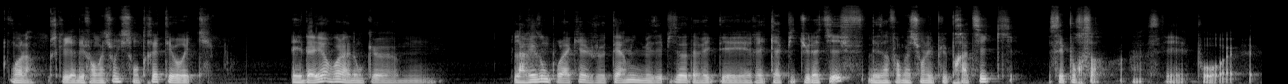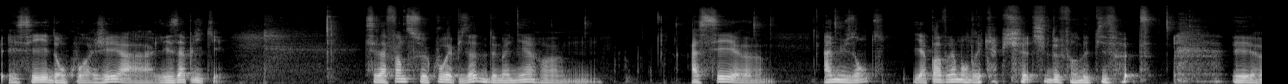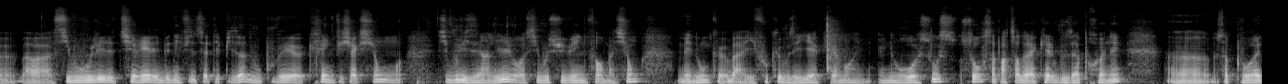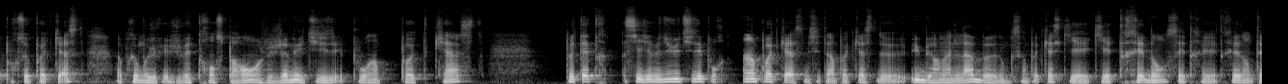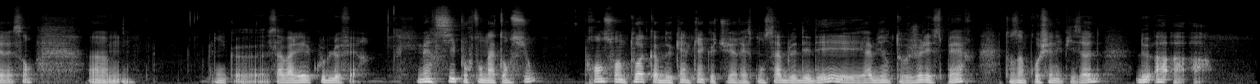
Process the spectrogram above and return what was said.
Voilà, parce qu'il y a des formations qui sont très théoriques. Et d'ailleurs, voilà, donc euh, la raison pour laquelle je termine mes épisodes avec des récapitulatifs, des informations les plus pratiques, c'est pour ça. C'est pour euh, essayer d'encourager à les appliquer. C'est la fin de ce court épisode de manière assez amusante. Il n'y a pas vraiment de récapitulatif de fin d'épisode. Et euh, bah, si vous voulez tirer les bénéfices de cet épisode, vous pouvez euh, créer une fiche action euh, si vous lisez un livre, si vous suivez une formation. Mais donc, bah, il faut que vous ayez actuellement une, ressource source à partir de laquelle vous apprenez. ça pourrait être pour ce podcast. Après, moi, je vais, je vais être transparent. Je vais jamais utiliser pour un podcast. Peut-être si j'avais dû l'utiliser pour un podcast, mais c'était un podcast de Uberman Lab, donc c'est un podcast qui est, qui est très dense et très, très intéressant. donc ça valait le coup de le faire. Merci pour ton attention. Prends soin de toi comme de quelqu'un que tu es responsable d'aider et à bientôt, je l'espère, dans un prochain épisode de AAA.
